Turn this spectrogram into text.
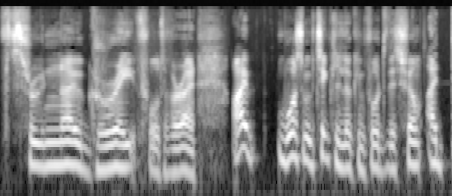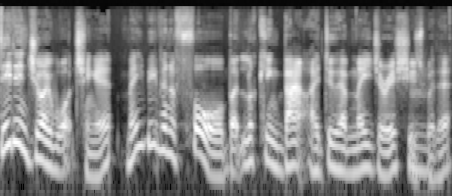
through no great fault of her own. I wasn't particularly looking forward to this film. I did enjoy watching it, maybe even a four, but looking back, I do have major issues Hmm. with it,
